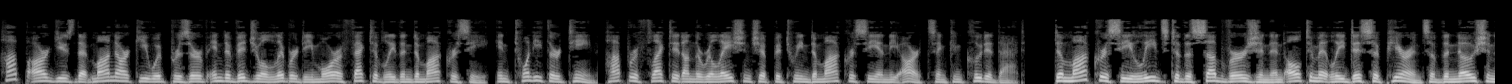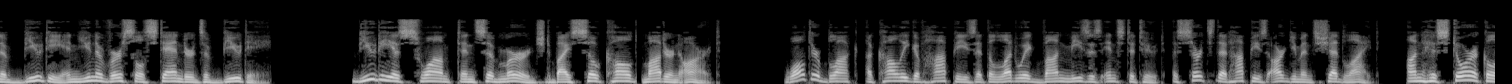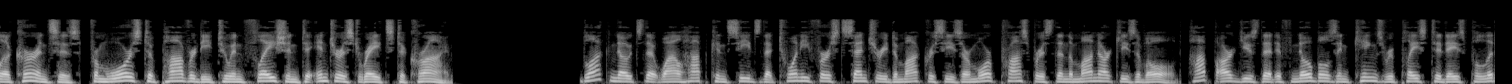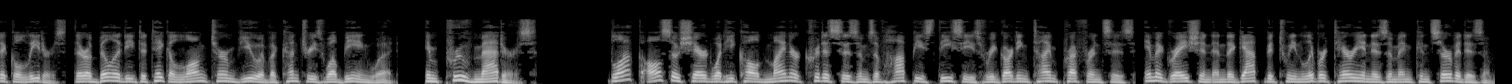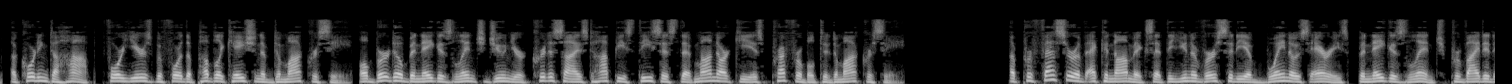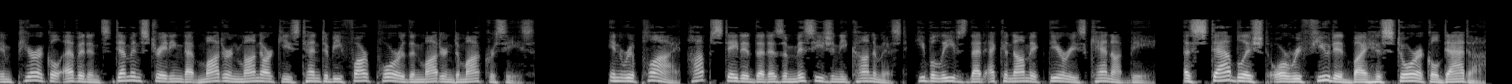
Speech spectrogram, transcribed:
Hoppe argues that monarchy would preserve individual liberty more effectively than democracy. In 2013, Hoppe reflected on the relationship between democracy and the arts and concluded that, Democracy leads to the subversion and ultimately disappearance of the notion of beauty and universal standards of beauty. Beauty is swamped and submerged by so-called modern art. Walter Block, a colleague of Hoppe's at the Ludwig von Mises Institute, asserts that Hoppe's arguments shed light on historical occurrences, from wars to poverty to inflation to interest rates to crime. Block notes that while Hoppe concedes that 21st-century democracies are more prosperous than the monarchies of old, Hoppe argues that if nobles and kings replaced today's political leaders, their ability to take a long-term view of a country's well-being would «improve matters». Block also shared what he called minor criticisms of Hoppe's theses regarding time preferences, immigration, and the gap between libertarianism and conservatism. According to Hoppe, four years before the publication of Democracy, Alberto Benegas Lynch Jr. criticized Hoppe's thesis that monarchy is preferable to democracy. A professor of economics at the University of Buenos Aires, Benegas Lynch provided empirical evidence demonstrating that modern monarchies tend to be far poorer than modern democracies. In reply, Hoppe stated that as a Misesian economist, he believes that economic theories cannot be established or refuted by historical data.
